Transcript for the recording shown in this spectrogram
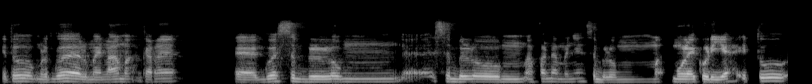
Itu menurut gue lumayan lama karena eh, gue sebelum eh, sebelum apa namanya sebelum mulai kuliah itu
